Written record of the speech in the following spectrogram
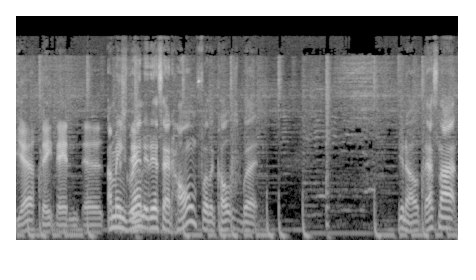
Yeah, they they. Uh, I mean, granted, it's at home for the Colts, but you know that's not.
